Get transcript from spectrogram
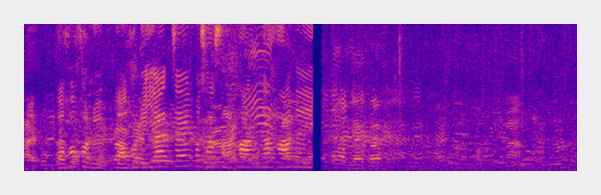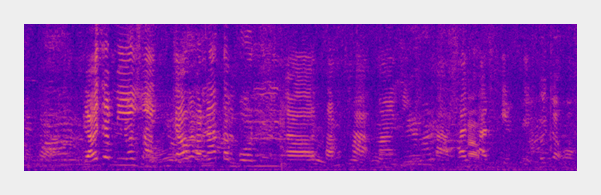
ถ่ายรูปขอขอขอขอขออนุญาตแจ้งประชาสัมพันธ์นะคะในมอบเลยครับเดี๋ยวจะมีเจ้าคณะตำบลเอ่อสังขะมาอีกค่ะถ้าฉันเก็บเสร็จก็จะออก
